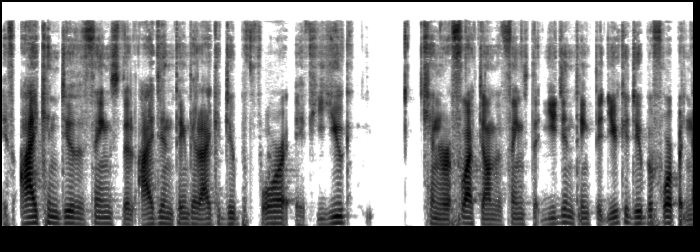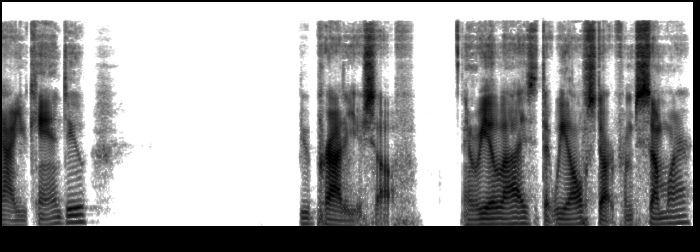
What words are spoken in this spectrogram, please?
if i can do the things that i didn't think that i could do before if you can reflect on the things that you didn't think that you could do before but now you can do be proud of yourself and realize that we all start from somewhere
